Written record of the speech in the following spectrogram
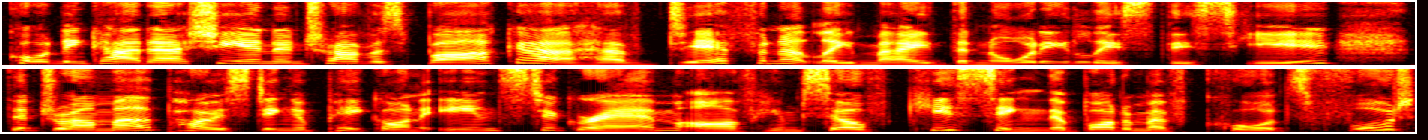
Kourtney Kardashian and Travis Barker have definitely made the naughty list this year. The drummer posting a pic on Instagram of himself kissing the bottom of Kourt's foot,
